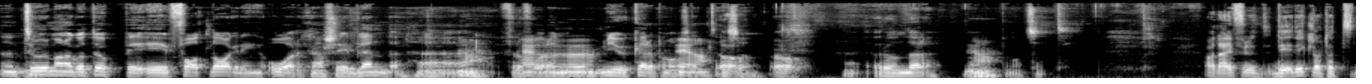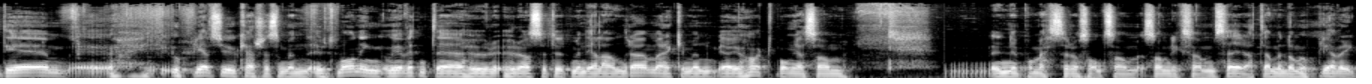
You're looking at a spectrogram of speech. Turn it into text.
Jag tror man har gått upp i, i fatlagring år kanske i blenden. Eh, För att få Eh, den mjukare på något ja. sätt. Alltså, Ja. rundare Ja. på något sätt. Ja, nej, för det, det är klart att det eh, upplevs ju kanske som en utmaning. Och jag vet inte hur, hur det har sett ut med en del andra märken, men jag har ju hört många som nu på mässor och sånt som, som liksom säger att ja, men de upplever,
